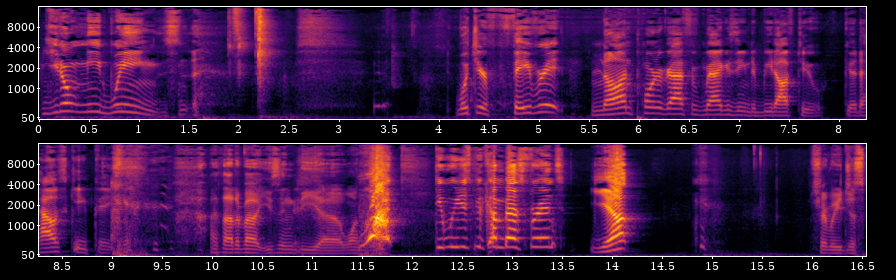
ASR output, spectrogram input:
You don't need wings. What's your favorite non pornographic magazine to beat off to? Good housekeeping. I thought about using the uh, one. what? Did we just become best friends? Yep. Should we just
